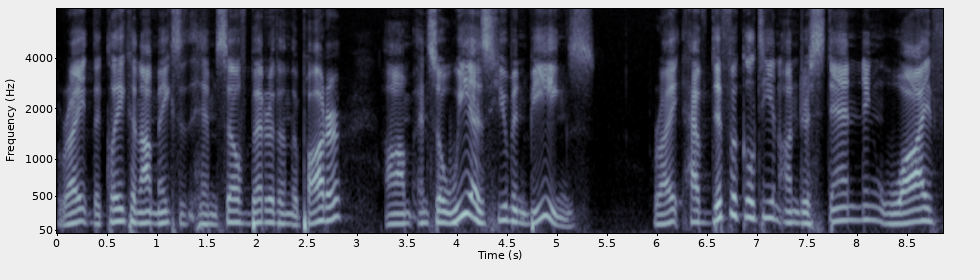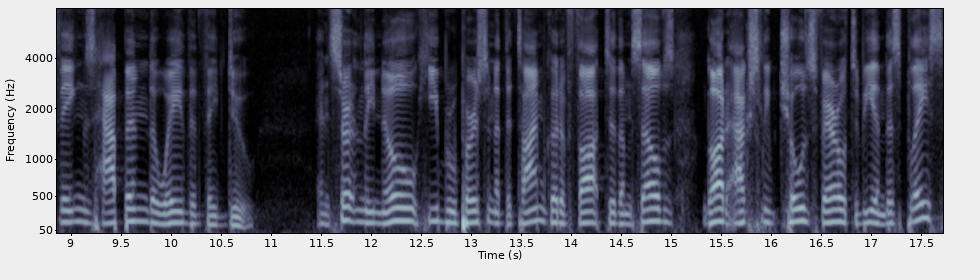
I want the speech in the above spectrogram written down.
right? The clay cannot make himself better than the potter. Um, and so we as human beings, right, have difficulty in understanding why things happen the way that they do. And certainly no Hebrew person at the time could have thought to themselves, God actually chose Pharaoh to be in this place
